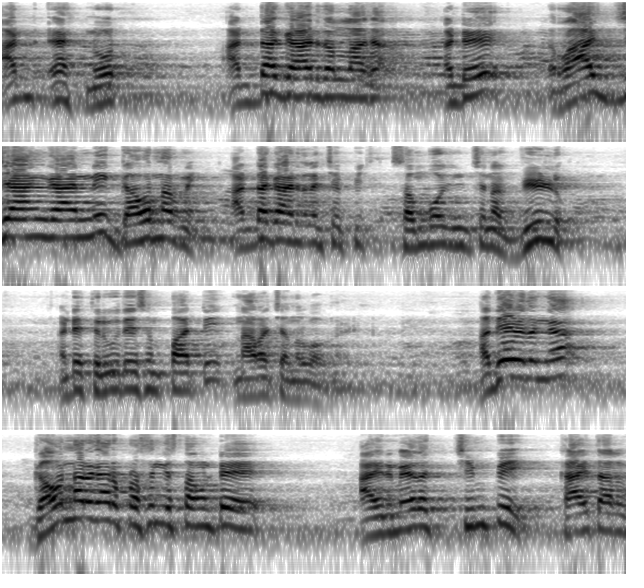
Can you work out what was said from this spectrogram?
అడ్ ఏ నోర్ అడ్డగాడిదల్లాగా అంటే రాజ్యాంగాన్ని గవర్నర్ని అడ్డగాడిదలని చెప్పి సంబోధించిన వీళ్ళు అంటే తెలుగుదేశం పార్టీ నారా చంద్రబాబు నాయుడు. అదేవిధంగా గవర్నర్ గారు ప్రసంగిస్తూ ఉంటే ఆయన మీద చింపి కాగితాలు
